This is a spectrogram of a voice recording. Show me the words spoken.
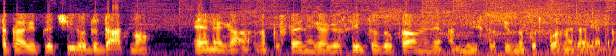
se pravi, plačilo dodatno enega zaposlenega gasilca za upravljanje administrativno-podpornega jedra.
